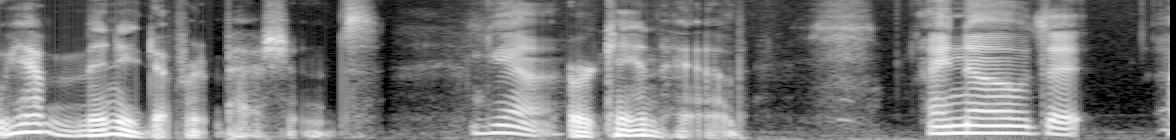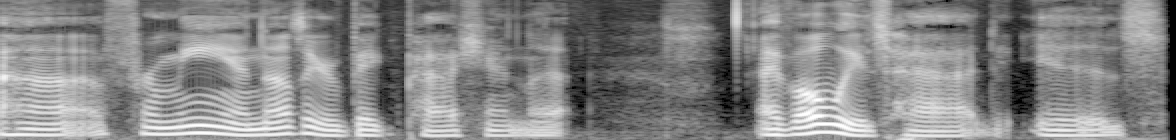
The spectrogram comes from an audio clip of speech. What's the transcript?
we have many different passions. Yeah. Or can have. I know that uh, for me, another big passion that I've always had is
